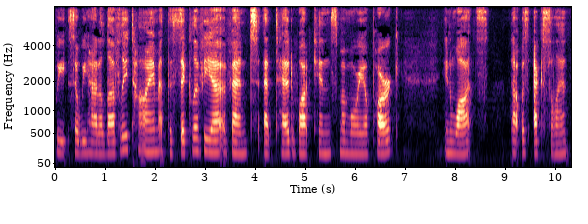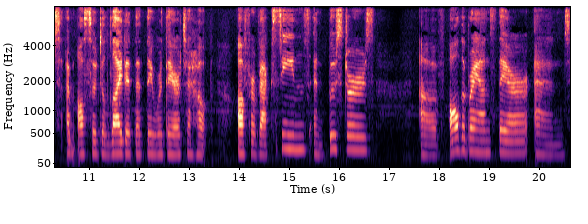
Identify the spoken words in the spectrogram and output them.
we so we had a lovely time at the Ciclavia event at Ted Watkins Memorial Park in Watts. That was excellent. I'm also delighted that they were there to help offer vaccines and boosters of all the brands there and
